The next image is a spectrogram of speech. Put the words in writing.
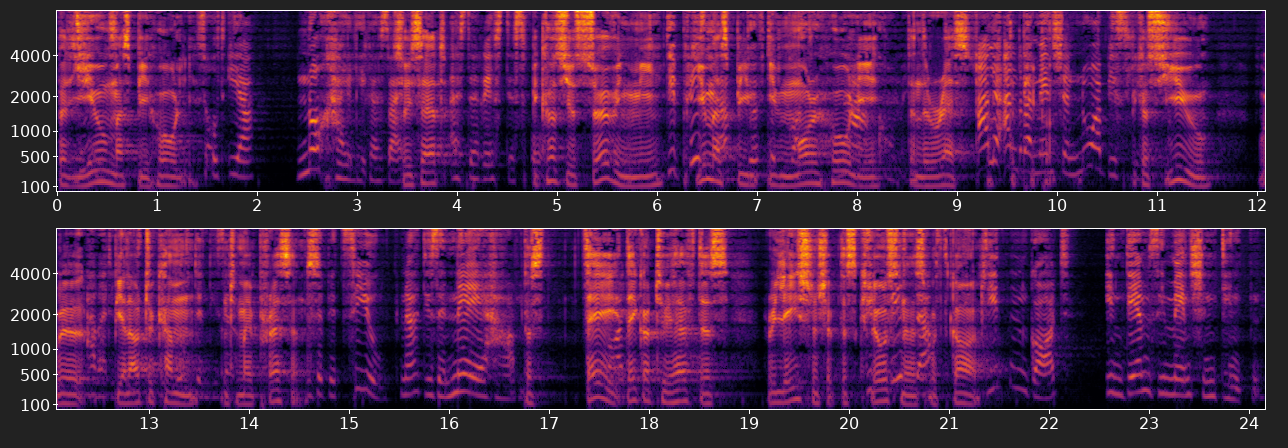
but you must be holy. sollt ihr noch heiliger sein So he said, als der Rest des Volkes. Because you're serving me, you must be even more holy than the rest of the people. Menschen nur bis hier. Because you will be allowed to come into my presence. diese Beziehung, ne, diese Nähe haben. Because they, they got to have this relationship, this closeness with God. dienten Gott, indem sie Menschen dienten.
